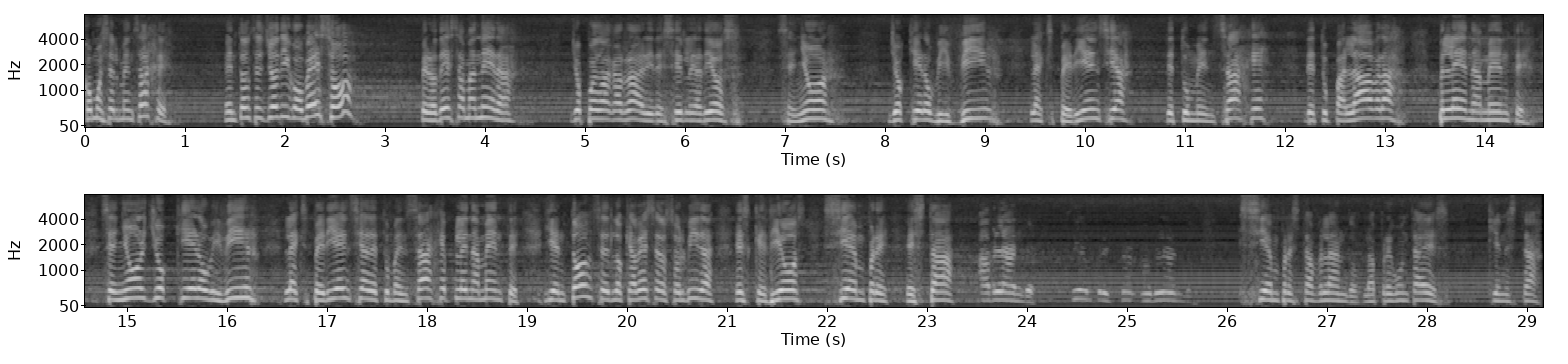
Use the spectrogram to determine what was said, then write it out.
¿cómo es el mensaje? Entonces yo digo beso, pero de esa manera yo puedo agarrar y decirle a Dios, Señor, yo quiero vivir la experiencia de tu mensaje, de tu palabra plenamente. Señor, yo quiero vivir la experiencia de tu mensaje plenamente. Y entonces lo que a veces nos olvida es que Dios siempre está hablando. Siempre está hablando. Siempre está hablando. La pregunta es, ¿quién está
